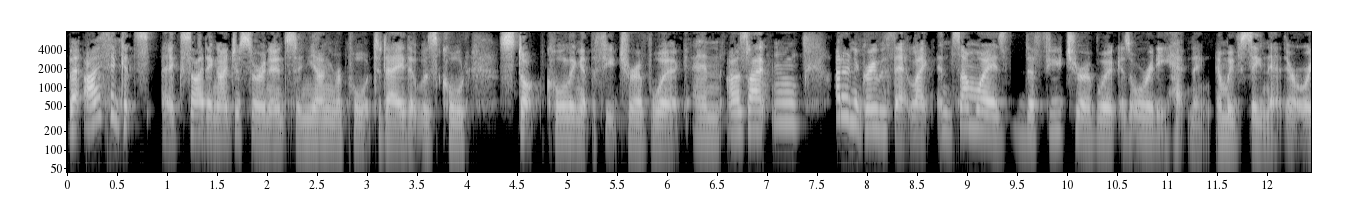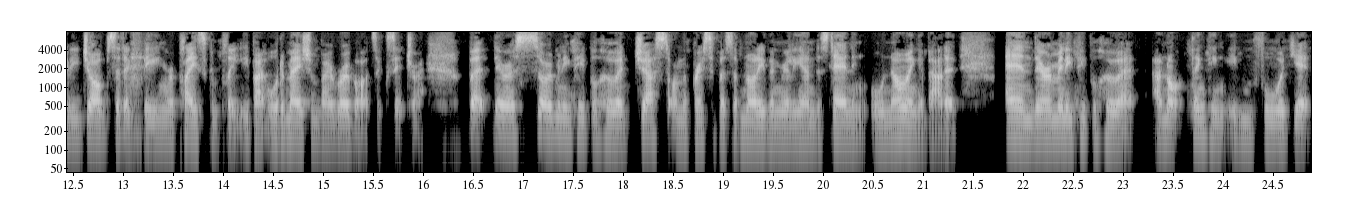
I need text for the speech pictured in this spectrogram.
But I think it's exciting. I just saw an Ernst and Young report today that was called "Stop Calling It the Future of Work," and I was like, mm, I don't agree with that. Like in some ways, the future of work is already happening, and we've seen that there are already jobs that are being replaced completely by automation, by robots, etc. But there are so many people who are just on the precipice of not even really understanding or knowing about it, and there are many people who are, are not thinking even forward yet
